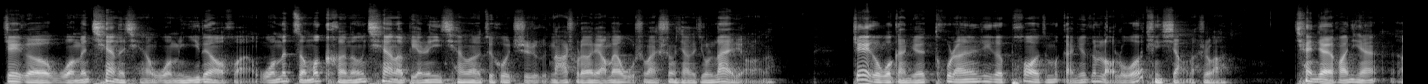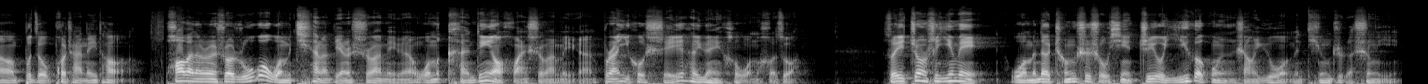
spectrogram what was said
这个我们欠的钱，我们一定要还。我们怎么可能欠了别人一千万，最后只拿出来两百五十万，剩下的就赖掉了呢？”这个我感觉突然这个 Paul 怎么感觉跟老罗挺像的，是吧？欠债还钱，嗯，不走破产那一套。抛万的人说：“如果我们欠了别人十万美元，我们肯定要还十万美元，不然以后谁还愿意和我们合作？所以正是因为我们的诚实守信，只有一个供应商与我们停止了生意，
